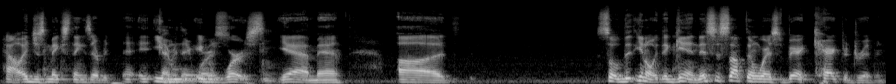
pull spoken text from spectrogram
How it just makes things every even Everything even worse. worse. Yeah, man. Uh, so th- you know, again, this is something where it's very character driven.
